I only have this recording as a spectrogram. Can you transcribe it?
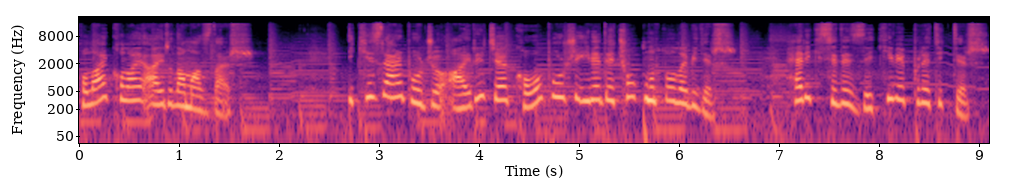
kolay kolay ayrılamazlar. İkizler Burcu ayrıca Kova Burcu ile de çok mutlu olabilir. Her ikisi de zeki ve pratiktir.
